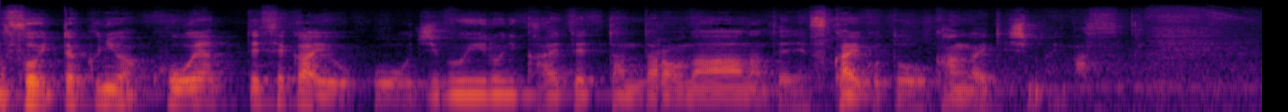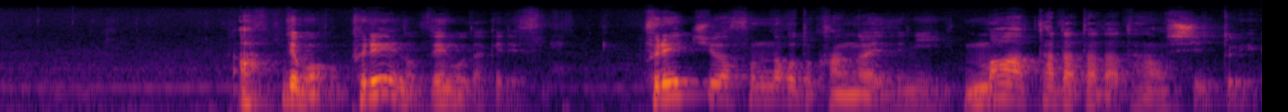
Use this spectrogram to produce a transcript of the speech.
そういった国はこうやって世界をこう自分色に変えてったんだろうなーなんてね、深いことを考えてしまいます。あ、でも、プレイの前後だけですね。プレイ中はそんなこと考えずに、まあ、ただただ楽しいという、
